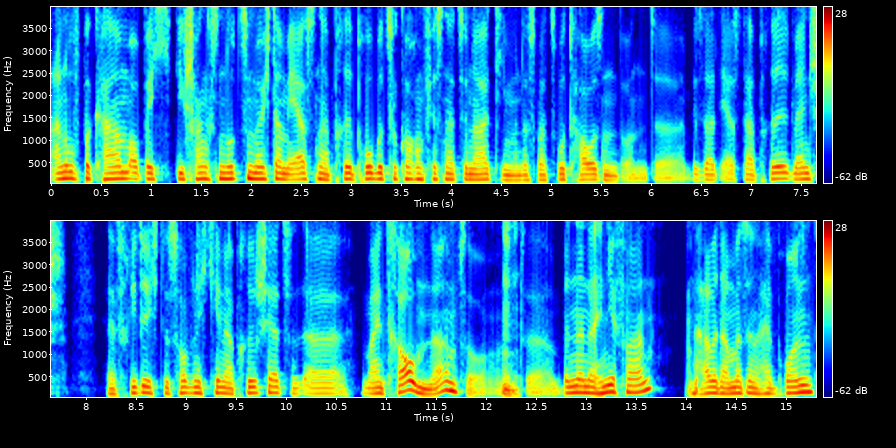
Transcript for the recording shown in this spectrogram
Anruf bekam, ob ich die Chancen nutzen möchte, am 1. April Probe zu kochen fürs Nationalteam. Und das war 2000. Und äh, bis seit 1. April, Mensch, Herr Friedrich, das ist hoffentlich kein Aprilscherz, äh, mein Traum, ne? So. Und mhm. äh, bin dann da hingefahren und habe damals in Heilbronn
